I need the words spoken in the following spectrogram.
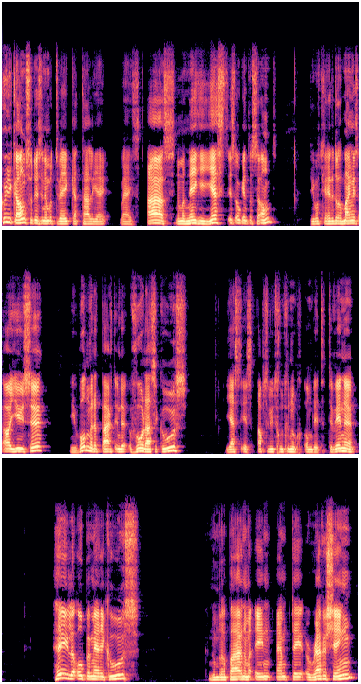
Goede kans voor deze nummer 2, Catalia wijs Aas. Nummer 9, Jest, is ook interessant. Die wordt gereden door Magnus Ayuse. Die won met het paard in de voorlaatste koers. Jest is absoluut goed genoeg om dit te winnen. Hele open merriekoers. Ik noem er een paar. Nummer 1, MT Ravishing.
